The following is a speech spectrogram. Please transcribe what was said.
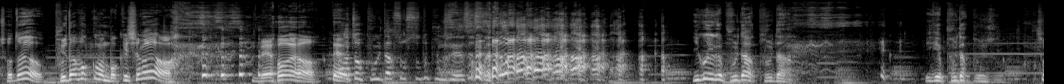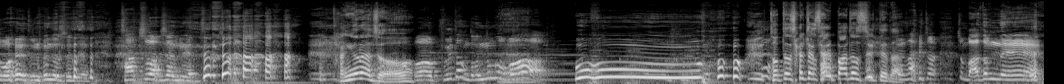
저도요 불닭볶음면 먹기 싫어요. 매워요. 네. 아 저 불닭 소스도 분수했었어요. 이거 이거 불닭 불닭. 이게 불닭 분수. 좋아요 눌러놓으셨네요. 자초하셨네요. 당연하죠. 와 불닭 넣는 거 봐. 호호. 저때 살짝 살 빠졌을 때다. 살짝 좀 맛없네.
